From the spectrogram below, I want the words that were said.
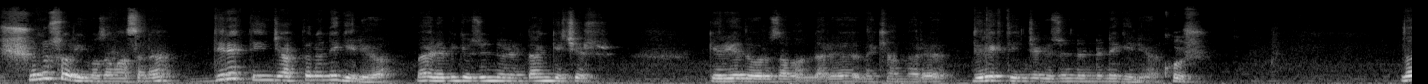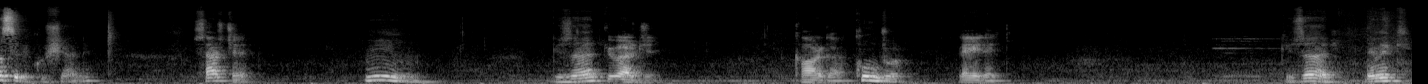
Şunu sorayım o zaman sana. Direkt deyince aklına ne geliyor? Böyle bir gözünün önünden geçir. Geriye doğru zamanları, mekanları. Direkt deyince gözünün önüne ne geliyor? Kuş, Nasıl bir kuş yani? serçe, Hmm. Güzel. güvercin, karga, Kumru. leylek. Güzel. Demek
